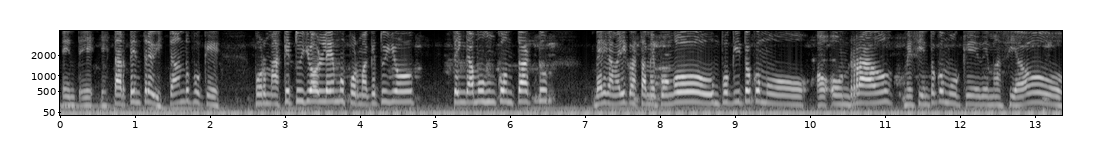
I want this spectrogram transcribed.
ent- estarte entrevistando, porque por más que tú y yo hablemos, por más que tú y yo tengamos un contacto, verga, marico, hasta me pongo un poquito como ho- honrado, me siento como que demasiado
